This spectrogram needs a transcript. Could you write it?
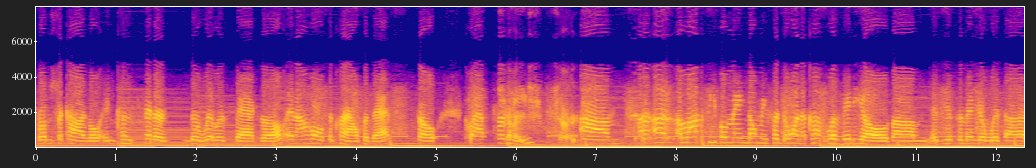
from Chicago and considered the realest bad girl, and I hold the crown for that. So clap for Church, me. church. Um, a, a, a lot of people may know me for doing a couple of videos. Um, if you're familiar with uh,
